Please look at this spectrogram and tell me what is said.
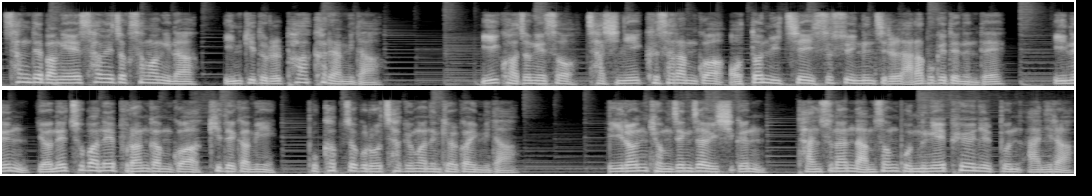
상대방의 사회적 상황이나 인기도를 파악하려 합니다. 이 과정에서 자신이 그 사람과 어떤 위치에 있을 수 있는지를 알아보게 되는데 이는 연애 초반의 불안감과 기대감이 복합적으로 작용하는 결과입니다. 이런 경쟁자 의식은 단순한 남성 본능의 표현일 뿐 아니라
